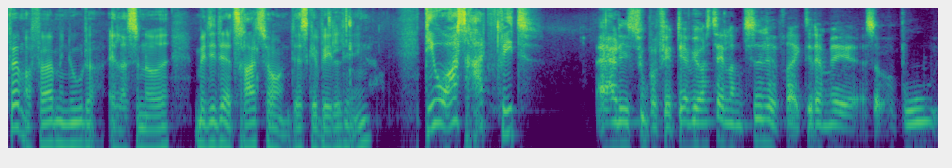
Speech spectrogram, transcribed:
45 minutter eller sådan noget, med det der trætårn, der skal vælte, ikke? Det er jo også ret fedt. Ja, det er super fedt. Det har vi også talt om tidligere, Frederik. Det der med altså, at bruge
